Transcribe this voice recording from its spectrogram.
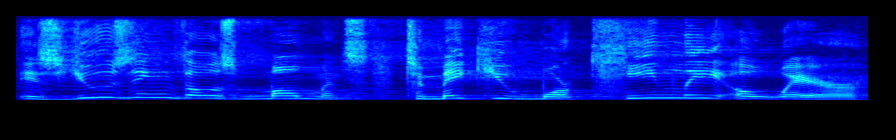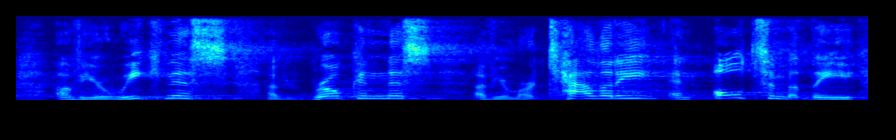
is using those moments to make you more keenly aware of your weakness, of your brokenness, of your mortality, and ultimately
